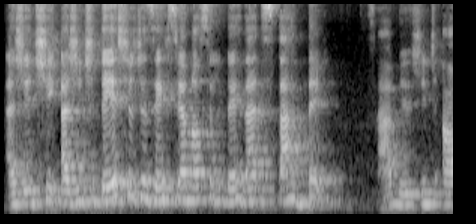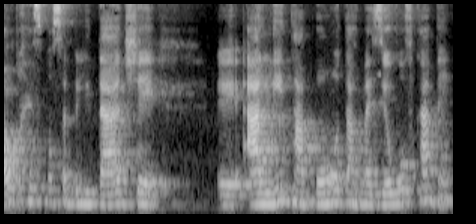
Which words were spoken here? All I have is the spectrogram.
a gente a gente deixa de exercer a nossa liberdade de estar bem, sabe? A gente a autorresponsabilidade é é, ali tá bom, tá, mas eu vou ficar bem.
